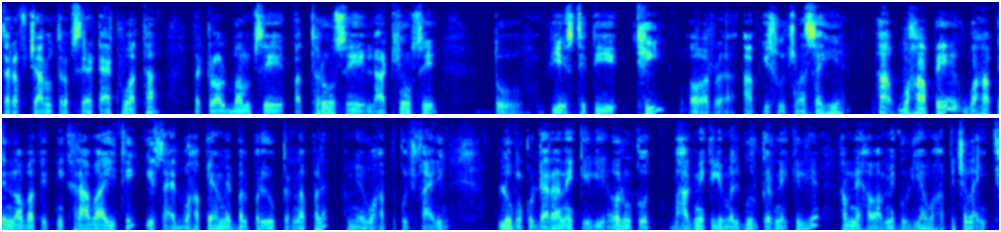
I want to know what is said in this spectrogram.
तरफ़, चारों तरफ़ से अटैक हुआ था। पेट्रोल बम से, पत्थरों से, लाठियों से। तो ये स्थिति थी और आपकी सूचना सही है। हाँ वहाँ पे वहाँ पे नौबत इतनी खराब आई थी कि शायद वहाँ पे हमें बल प्रयोग करना पड़ा। हमें वहाँ पे कुछ फायरिंग लोगों को डराने के लिए और उनको भागने के लिए, मजबूर करने के लिए हमने हवा में गोलियाँ वहाँ पे चलाई थी।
